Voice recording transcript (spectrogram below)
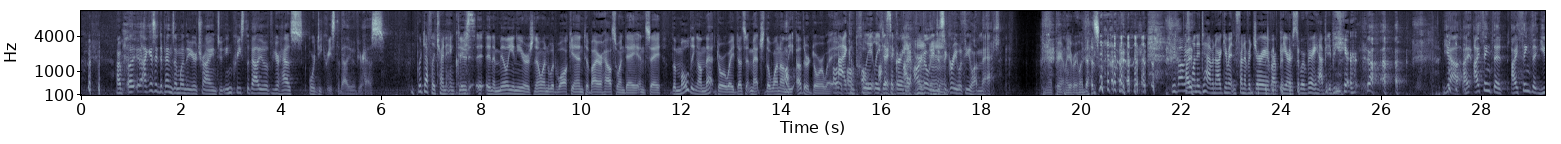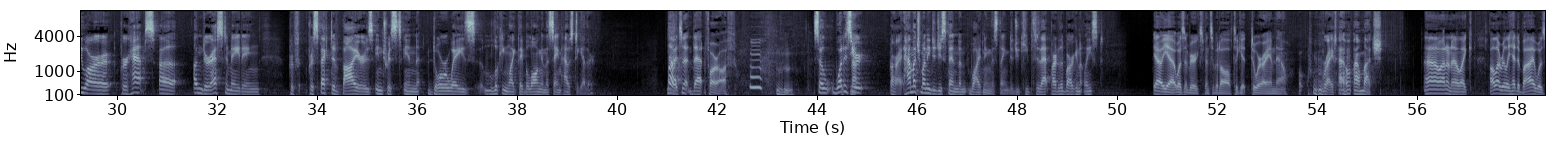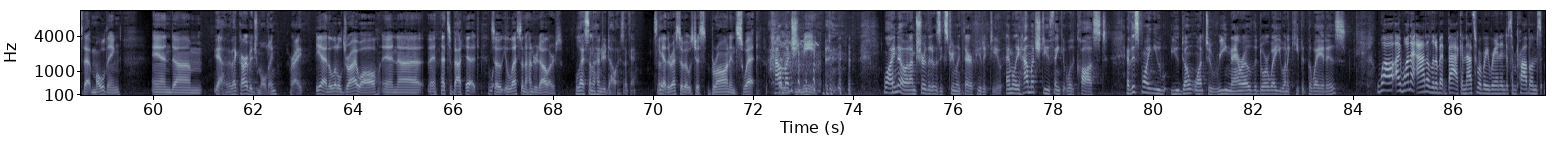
Uh, uh, I guess it depends on whether you're trying to increase the value of your house or decrease the value of your house. We're definitely trying to increase. Dude, i- in a million years, no one would walk in to buy our house one day and say, the molding on that doorway doesn't match the one on the other doorway. I completely I- disagree. I, heartily disagree with you on that. And apparently, everyone does. We've always I- wanted to have an argument in front of a jury of our peers, so we're very happy to be here. Yeah, I, I think that I think that you are perhaps uh, underestimating pr- prospective buyers' interests in doorways looking like they belong in the same house together. no, it's not that far off. So, what is not- your? All right, how much money did you spend on widening this thing? Did you keep to that part of the bargain at least? Yeah, yeah, it wasn't very expensive at all to get to where I am now. right. How, how much? Oh, I don't know. Like, all I really had to buy was that molding and, um, Yeah, that garbage molding. Right. yeah, and a little drywall, and, uh, and that's about it. So less than a $100. Less than a hundred dollars. Okay. So, yeah, the rest of it was just brawn and sweat. How from much- Me. Well, I know, and I'm sure that it was extremely therapeutic to you, Emily. How much do you think it would cost? At this point, you you don't want to re-narrow the doorway. You want to keep it the way it is. Well, I want to add a little bit back, and that's where we ran into some problems.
